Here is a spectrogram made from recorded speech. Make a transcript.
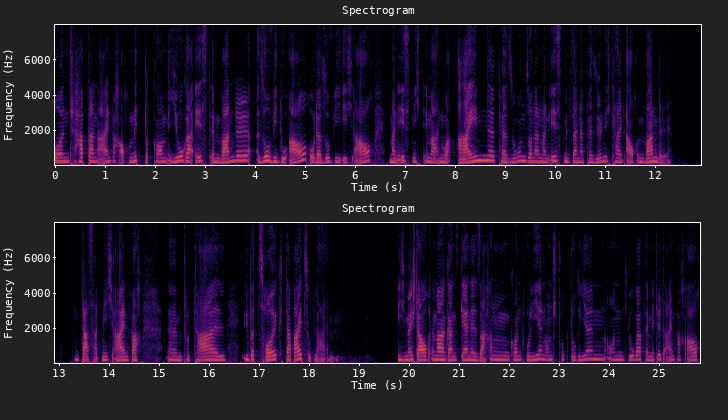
und habe dann einfach auch mitbekommen, Yoga ist im Wandel, so wie du auch oder so wie ich auch. Man ist nicht immer nur eine Person, sondern man ist mit seiner Persönlichkeit auch im Wandel. Das hat mich einfach ähm, total überzeugt, dabei zu bleiben ich möchte auch immer ganz gerne Sachen kontrollieren und strukturieren und Yoga vermittelt einfach auch,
